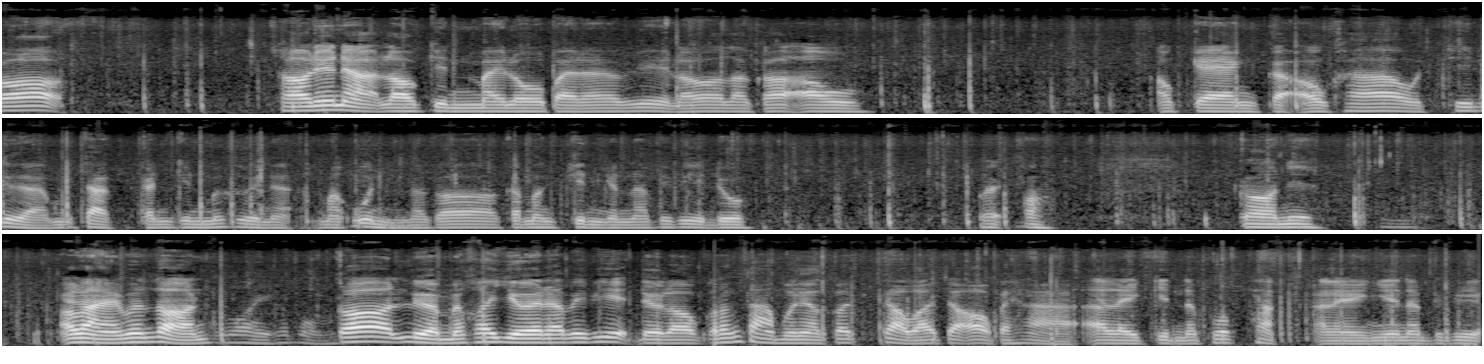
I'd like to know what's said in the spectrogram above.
ก็ เช้านี้เนี่ยเรากินไมโลไปแล้วพี่แล้วเราก็เอา เอาแกงกับเอาข้าวที่เหลือมาจากกันกินเมื่อคืนเนี่ยมาอุ่นแล้วก็กำลังกินกันนะพี่ๆดูเฮ้ยอ๋อก็นี่อร่อยไหมเพื่อนสอน อร่อยครับผม ก็เหลือไม่ค่อยเยอะนะพี่พี่ๆเดี๋ยวเราก็ทั้งสามคนเนี่ยก็กะว่าจะออกไปหาอะไรกินนะพวกผักอะไรอย่างเงี้ยนะพี่พี่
